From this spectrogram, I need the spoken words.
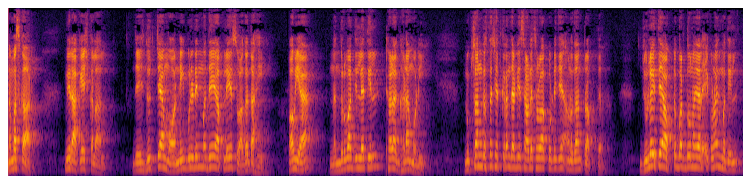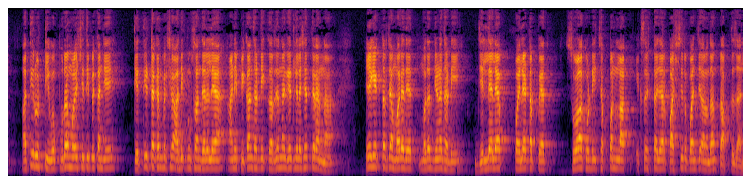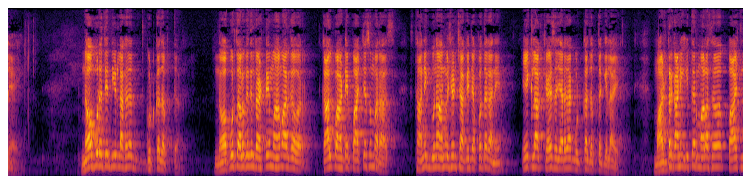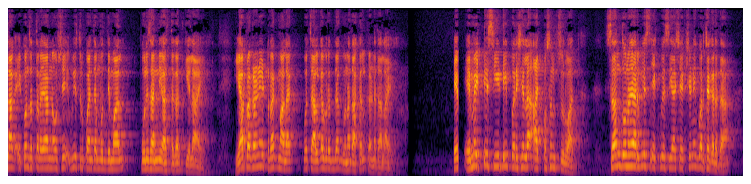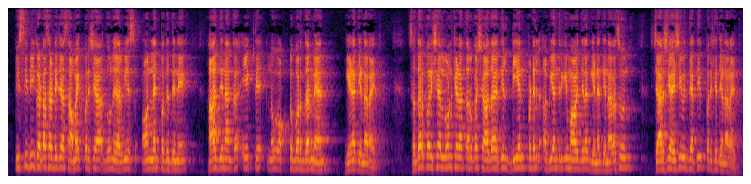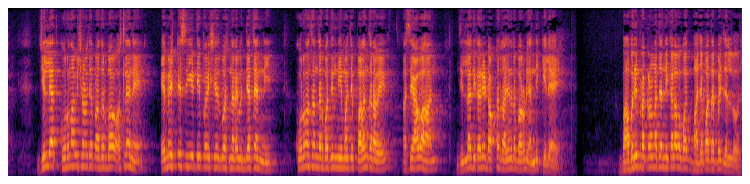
नमस्कार मी राकेश कलाल. देशदूतच्या मॉर्निंग बुलेटिनमध्ये आपले स्वागत आहे. पाहूया नंदुरबार जिल्ह्यातील ठळक घडामोडी. नुकसानग्रस्त शेतकऱ्यांसाठी साडेसोळा कोटीचे अनुदान प्राप्त. जुलै ते ऑक्टोबर दोन हजार एकोणीसमधील अतिवृष्टी व पुरामुळे शेती पिकांचे तेहतीस टक्क्यांपेक्षा अधिक नुकसान झालेल्या आणि पिकांसाठी कर्ज न घेतलेल्या शेतकऱ्यांना एक हेक्टरच्या मर्यादेत मदत देण्यासाठी जिल्ह्याला पहिल्या टप्प्यात सोळा कोटी छप्पन लाख एकसष्ट हजार पाचशे रुपयांचे अनुदान प्राप्त झाले आहे. नवापूर येथे दीड लाखाचा गुटखा जप्त. नवापूर तालुक्यातील राष्ट्रीय महामार्गावर काल पहाटे पाचच्या सुमारास स्थानिक गुन्हा अन्वेषण शाखेच्या पथकाने एक लाख चाळीस हजाराचा गुटखा जप्त केला आहे. मालट्रक आणि इतर मालासह पाच लाख एकोणसत्तर हजार नऊशे वीस रुपयांचा मुद्देमाल पोलिसांनी हस्तगत केला आहे. या प्रकरणी ट्रक मालक व चालकाविरुद्ध गुन्हा दाखल करण्यात आला आहे. M H T C E T परीक्षेला आजपासून सुरुवात. सन दोन हजार वीस एकवीस या शैक्षणिक वर्षाकरिता पी सी बी गटासाठीच्या सामायिक परीक्षा दोन हजार वीस ऑनलाईन पद्धतीने आज दिनांक एक ते नऊ ऑक्टोबर दरम्यान घेण्यात येणार आहेत. सदर परीक्षा लोणखेडा तालुका शहादा येथील डी एन पटेल अभियांत्रिकी महाविद्यालयात घेण्यात येणार असून चारशे ऐंशी विद्यार्थी परीक्षा देणार आहेत. जिल्ह्यात कोरोना विषाणूचा प्रादुर्भाव असल्याने M S T C E T परीक्षेस बसणाऱ्या विद्यार्थ्यांनी कोरोना संदर्भातील नियमांचे पालन करावे असे आवाहन जिल्हाधिकारी डॉक्टर राजेंद्र बारोड यांनी केले आहे. बाबरी प्रकरणाच्या निकालाबाबत भाजपातर्फे जल्लोष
